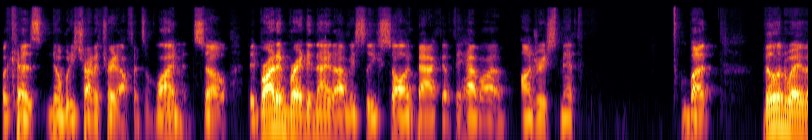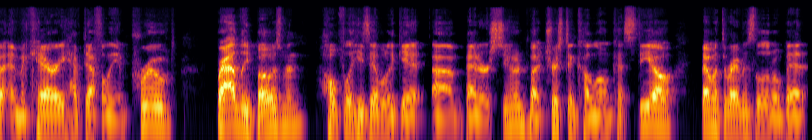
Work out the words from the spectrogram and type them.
because nobody's trying to trade offensive linemen. So they brought in Brandon Knight, obviously solid backup. They have on Andre Smith, but Villanueva and Mekari have definitely improved. Bradley Bozeman, hopefully he's able to get um, better soon. But Trystan Colon Castillo, been with the Ravens a little bit,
